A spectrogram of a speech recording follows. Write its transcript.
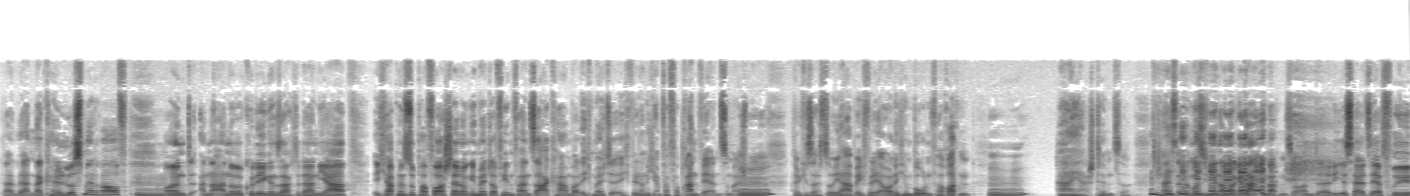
da, wir hatten da keine Lust mehr drauf. Und eine andere Kollegin sagte dann, ja, ich habe eine super Vorstellung, ich möchte auf jeden Fall einen Sarg haben, weil ich möchte, ich will doch nicht einfach verbrannt werden zum Beispiel. Da habe ich gesagt, so ja, aber ich will ja auch nicht im Boden verrotten. Ah ja, stimmt so. Scheiße, da muss ich mir nochmal Gedanken machen. So. Und äh, die ist halt sehr früh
